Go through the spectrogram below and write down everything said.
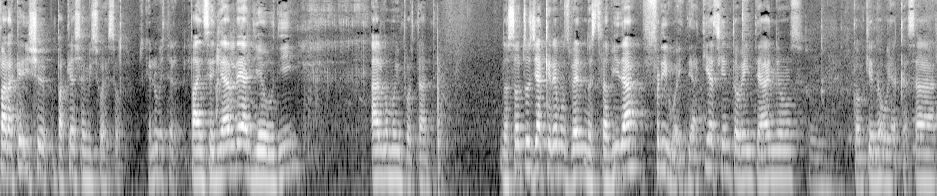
¿para qué, ¿para qué Hashem hizo eso? Es que no viste la película. Para enseñarle al Yehudí algo muy importante. Nosotros ya queremos ver nuestra vida freeway, de aquí a 120 años, con quién me voy a casar,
